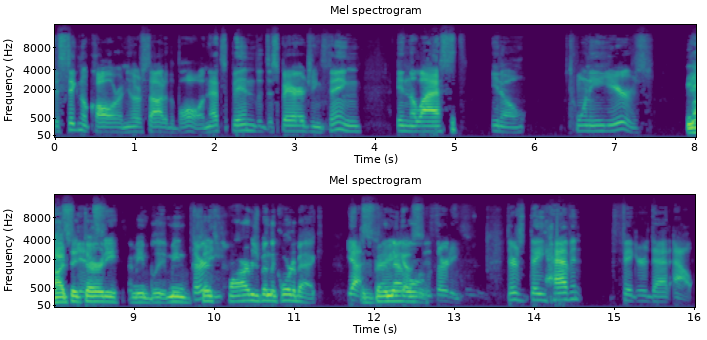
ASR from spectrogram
the signal caller on the other side of the ball, and that's been the disparaging thing in the last you know twenty years. No, I'd say thirty. I mean, I mean, 30. since Favre's been the quarterback. Yes, it's been that long. Thirty. There's they haven't figured that out,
